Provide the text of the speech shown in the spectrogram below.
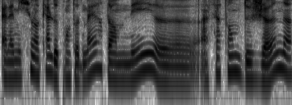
à la mission locale de Ponto de Mer d'emmener euh, un certain nombre de jeunes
